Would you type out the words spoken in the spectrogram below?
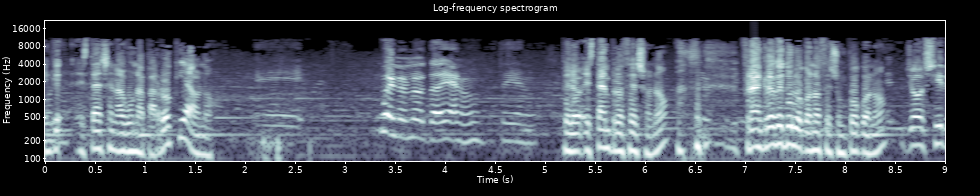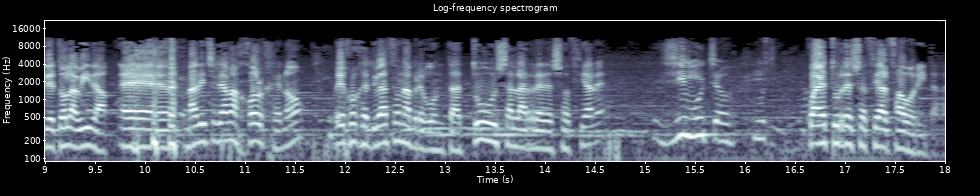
De ¿En qué- Murcia. ¿Estás en alguna parroquia o no? Bueno, no, todavía no, todavía no. Pero está en proceso, ¿no? Fran, creo que tú lo conoces un poco, ¿no? Yo sí, de toda la vida. Eh, me ha dicho que te llamas Jorge, ¿no? Oye, Jorge, te voy a hacer una pregunta. ¿Tú usas las redes sociales? Sí, mucho, mucho. ¿Cuál es tu red social favorita?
